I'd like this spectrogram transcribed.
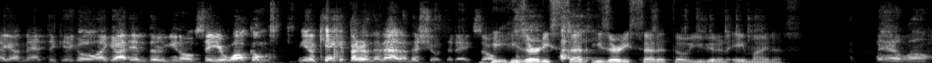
I got Matt to giggle. I got him to, you know, say you're welcome. You know, can't get better than that on this show today. So He, he's already said he's already said it though. You get an A minus, yeah, well,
